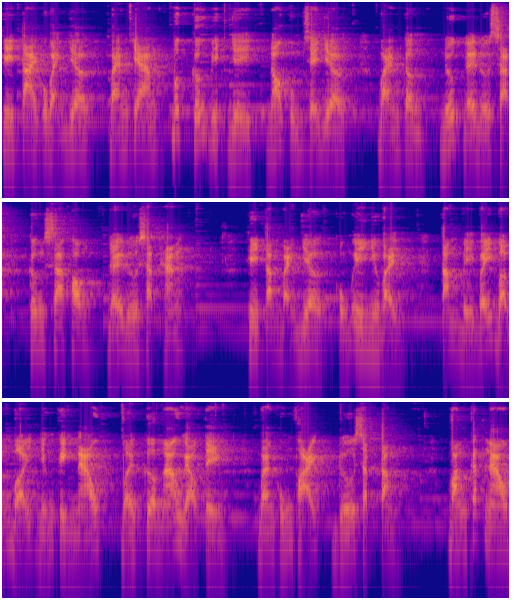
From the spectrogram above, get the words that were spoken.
Khi tay của bạn dơ, bạn chạm bất cứ việc gì, nó cũng sẽ dơ. Bạn cần nước để rửa sạch cần sa phong để rửa sạch hẳn. Khi tâm bạn dơ cũng y như vậy. Tâm bị vấy bẩn bởi những phiền não, bởi cơm áo gạo tiền. Bạn cũng phải rửa sạch tâm. Bằng cách nào?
